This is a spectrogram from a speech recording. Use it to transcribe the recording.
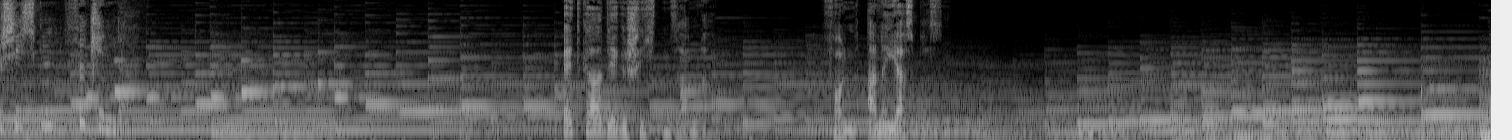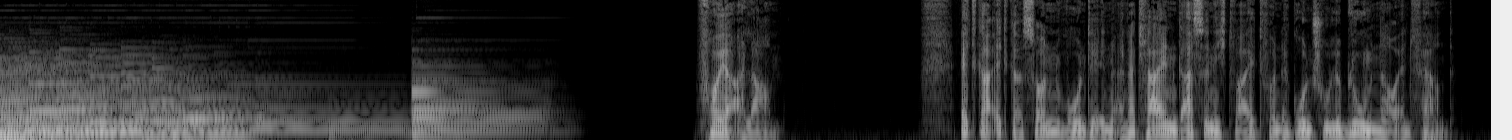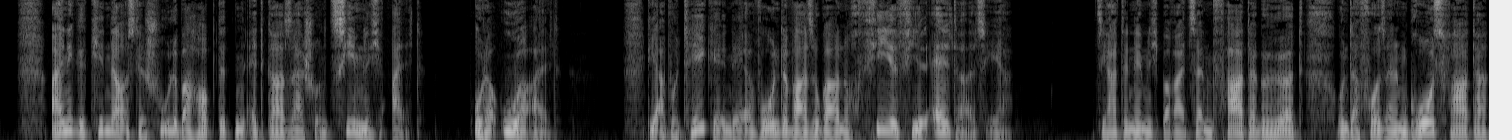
Hörgeschichten für Kinder. Edgar der Geschichtensammler von Anne Jaspersen Feueralarm Edgar Edgarson wohnte in einer kleinen Gasse nicht weit von der Grundschule Blumenau entfernt. Einige Kinder aus der Schule behaupteten, Edgar sei schon ziemlich alt oder uralt. Die Apotheke, in der er wohnte, war sogar noch viel, viel älter als er. Sie hatte nämlich bereits seinem Vater gehört und davor seinem Großvater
